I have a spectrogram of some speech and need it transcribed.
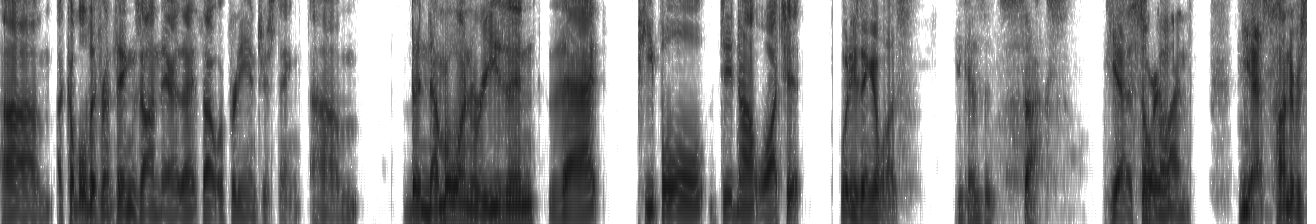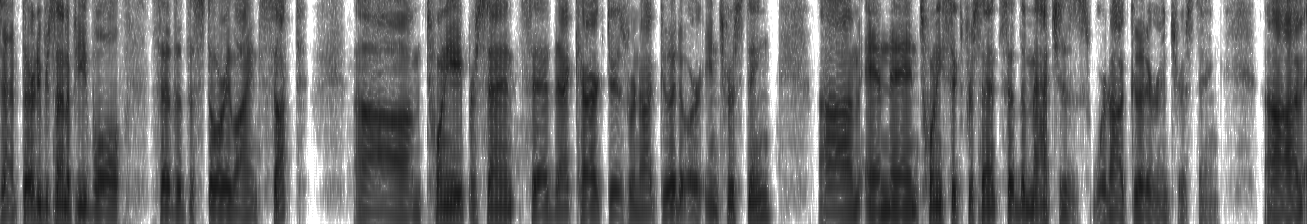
um, a couple different things on there that I thought were pretty interesting. Um, the number one reason that people did not watch it, what do you think it was? because it sucks. Yes, well, storylines. Yes, hundred percent. Thirty percent of people said that the storyline sucked. Um, twenty-eight percent said that characters were not good or interesting, um, and then twenty-six percent said the matches were not good or interesting. Um,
